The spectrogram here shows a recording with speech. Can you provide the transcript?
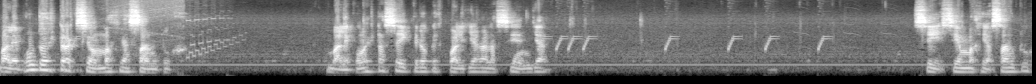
Vale, punto de extracción, magia Santus. Vale, con esta 6 creo que es cual llega a las 100 ya. Sí, 100 magia Santus.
